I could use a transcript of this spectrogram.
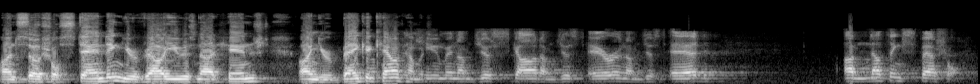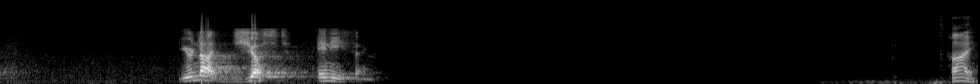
on social standing. Your value is not hinged on your bank account. How I'm much human, I'm just Scott, I'm just Aaron, I'm just Ed. I'm nothing special. You're not just anything. Hi,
